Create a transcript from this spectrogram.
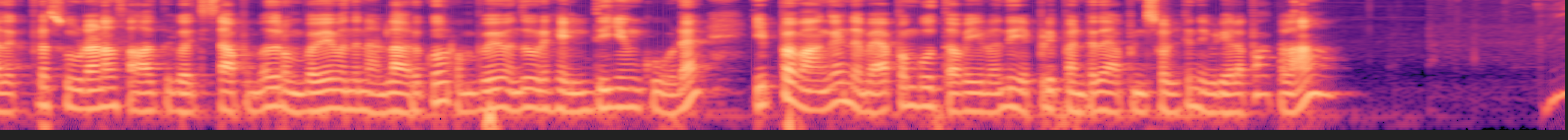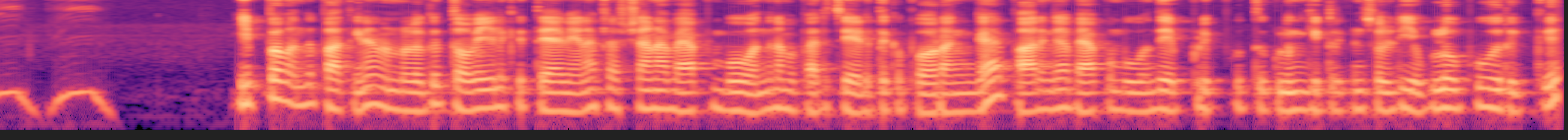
அதுக்கப்புறம் சூடான சாதத்துக்கு வச்சு சாப்பிடும்போது ரொம்பவே வந்து நல்லாயிருக்கும். ரொம்பவே வந்து ஒரு ஹெல்த்தியும் கூட. இப்போ வாங்க இந்த வேப்பம்பூ துவையல் வந்து எப்படி பண்ணுறது அப்படின்னு சொல்லிட்டு இந்த வீடியோவில் பார்க்கலாம். இப்போ வந்து பார்த்திங்கன்னா நம்மளுக்கு துவையலுக்கு தேவையான ஃப்ரெஷ்ஷான வேப்பம்பூ வந்து நம்ம பறித்து எடுத்துக்க போகிறாங்க பாருங்கள் வேப்பம்பூ வந்து எப்படி பூத்து குலுங்கிட்டு இருக்குன்னு சொல்லிட்டு எவ்வளோ பூ இருக்குது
